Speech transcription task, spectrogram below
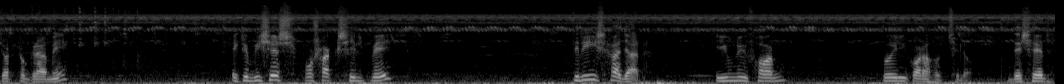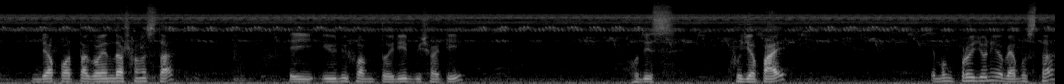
চট্টগ্রামে একটি বিশেষ পোশাক শিল্পে তিরিশ হাজার ইউনিফর্ম তৈরি করা হচ্ছিল। দেশের নিরাপত্তা গোয়েন্দা সংস্থা এই ইউনিফর্ম তৈরির বিষয়টি হদিস খুঁজে পায়। এবং প্রয়োজনীয় ব্যবস্থা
